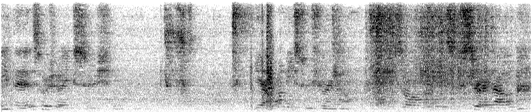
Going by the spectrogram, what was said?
this or should I use sushi? Yeah, I want to eat sushi right now. So I'm gonna eat sushi right now.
